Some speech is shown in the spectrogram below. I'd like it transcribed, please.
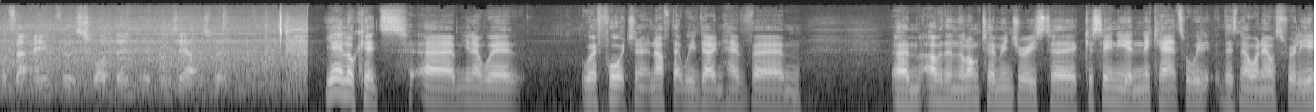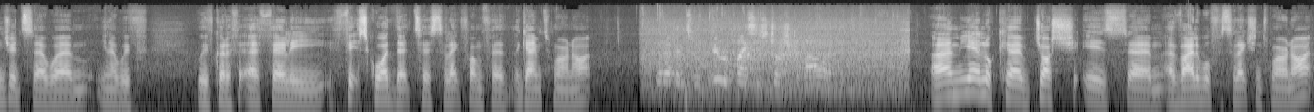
What's that mean for the squad then, who comes out this week? Yeah, look, it's um, you know we're we're fortunate enough that we don't have. Um, um, other than the long-term injuries to Kusini and Nick Ansell, we, there's no one else really injured. So um, you know we've we've got a, a, fairly fit squad that to select from for the game tomorrow night. What happens with who replaces Josh Cavallo? Um, yeah, look, uh, Josh is um, available for selection tomorrow night.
